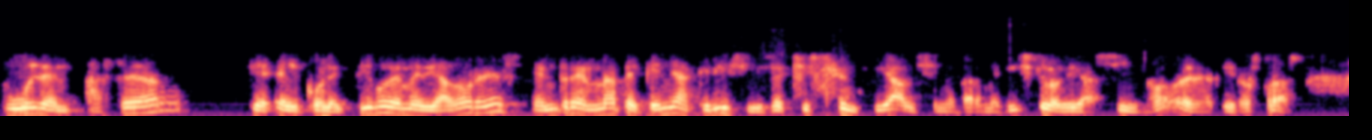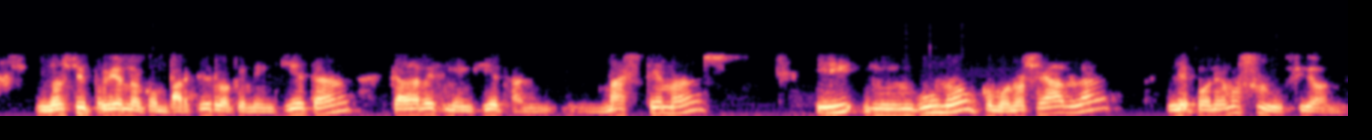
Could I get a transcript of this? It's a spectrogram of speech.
pueden hacer que el colectivo de mediadores entre en una pequeña crisis existencial, si me permitís que lo diga así, ¿no? Es decir, ostras, no estoy pudiendo compartir lo que me inquieta, cada vez me inquietan más temas y ninguno, como no se habla, le ponemos solución.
